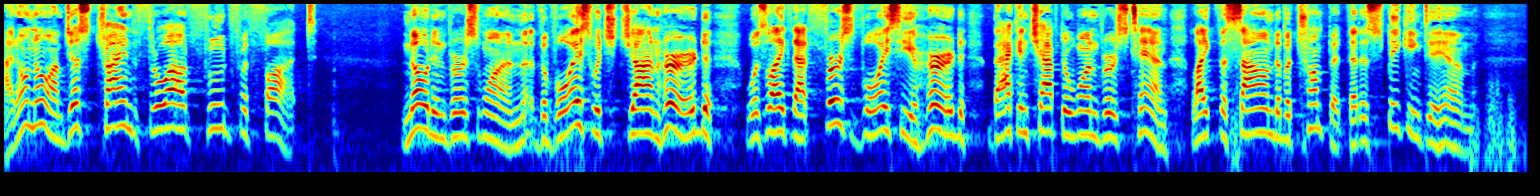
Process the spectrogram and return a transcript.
I don't know. I'm just trying to throw out food for thought. Note in verse 1 the voice which John heard was like that first voice he heard back in chapter 1, verse 10, like the sound of a trumpet that is speaking to him.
